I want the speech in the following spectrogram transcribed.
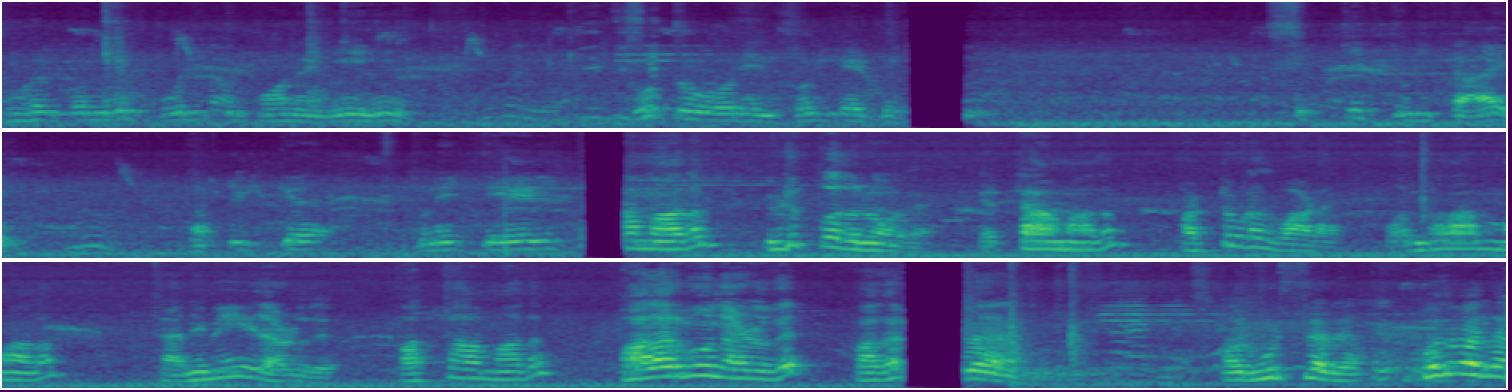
புகழ் கொண்டு போன நீ தூற்றுவோரின் சொல் கேட்டு சிக்கி துடித்தாய். தப்பிக்க துணை தேடி எட்டாம் மாதம் இடுப்பது நோக எட்டாம் மாதம் பட்டுடல் வாட. ஒன்பதாம் மாதம் தனிமையில் அழுது. பத்தாம் மாதம் பலர்மும் அழுது. பதர் அவர் முடிச்சாரு பொதுவாக இந்த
